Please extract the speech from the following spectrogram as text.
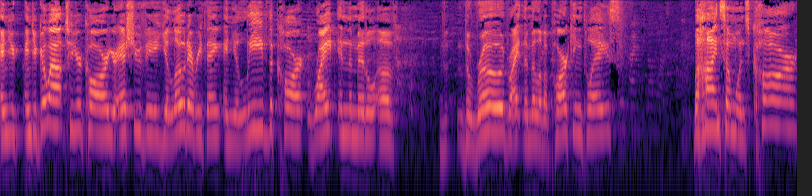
and you and you go out to your car, your SUV, you load everything, and you leave the cart right in the middle of the road, right in the middle of a parking place, behind someone's car,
